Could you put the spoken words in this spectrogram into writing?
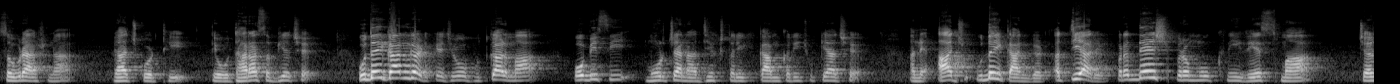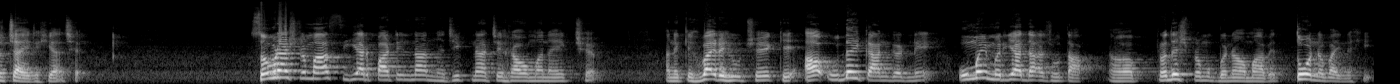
સૌરાષ્ટ્રના રાજકોટથી તેઓ ધારાસભ્ય છે. ઉદય કાનગડ, કે જેઓ ભૂતકાળમાં ઓબીસી મોરચાના અધ્યક્ષ તરીકે કામ કરી ચૂક્યા છે. અને આજ ઉદય કાનગડ અત્યારે પ્રદેશ પ્રમુખની રેસમાં ચર્ચાઈ રહ્યા છે. સૌરાષ્ટ્રમાં સી આર પાટીલના નજીકના ચહેરાઓમાંના એક છે. અને કહેવાય રહ્યું છે કે આ ઉદય કાનગડને ઉમય મર્યાદા જોતા પ્રદેશ પ્રમુખ બનાવવામાં આવે તો નવાય નહીં.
